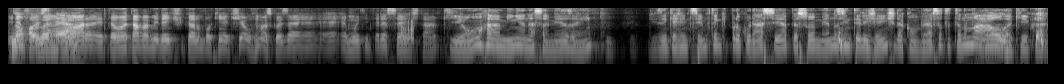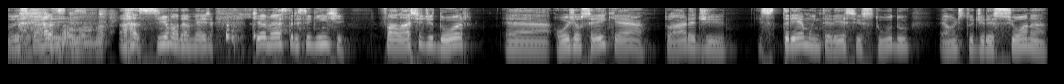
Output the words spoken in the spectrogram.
e não depois falou, é. agora, é. então eu estava me identificando um pouquinho aqui, algumas coisas é, é, é, muito interessante, tá? Que honra a minha nessa mesa, hein? Dizem que a gente sempre tem que procurar ser a pessoa menos inteligente da conversa. Eu tô tendo uma aula aqui com dois caras acima da média. Tia mestre, seguinte, falaste de dor. É, hoje eu sei que é tua área de extremo interesse e estudo, é onde tu direciona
